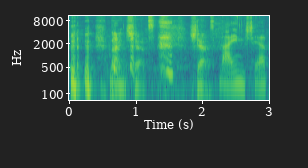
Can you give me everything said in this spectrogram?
Nein, Scherz. Scherz. Nein, Scherz.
